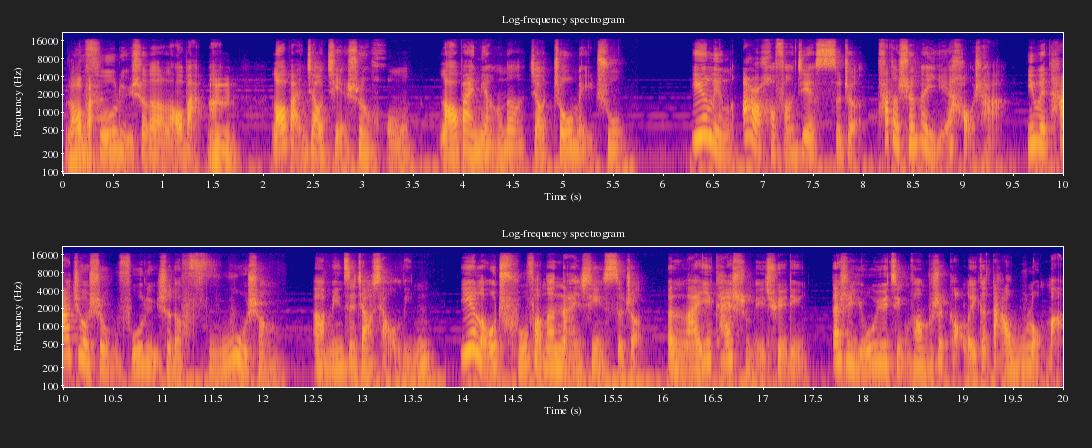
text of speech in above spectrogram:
老板五福旅社的老板嘛。嗯，老板叫简顺红，老板娘呢叫周美珠。一零二号房间死者，他的身份也好查，因为他就是五福旅社的服务生啊，名字叫小林。一楼厨房的男性死者，本来一开始没确定，但是由于警方不是搞了一个大乌龙嘛，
